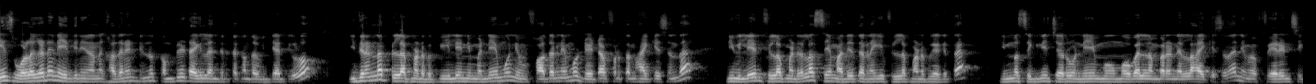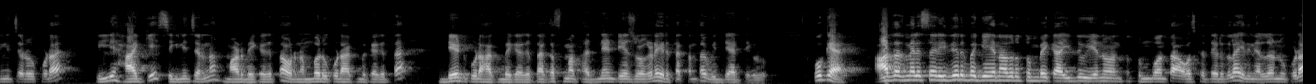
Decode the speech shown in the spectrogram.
ಏಜ್ ಒಳಗಡೆನೇ ಇದ್ದೀನಿ. ನನಗೆ ಹದಿನೆಂಟು ಇನ್ನೂ ಕಂಪ್ಲೀಟ್ ಆಗಿಲ್ಲ ಅಂತಿರ್ತಕ್ಕಂಥ ವಿದ್ಯಾರ್ಥಿಗಳು ಇದನ್ನ ಫಿಲ್ಅಪ್ ಮಾಡಬೇಕು. ಇಲ್ಲಿ ನಿಮ್ಮ ನೇಮು, ನಿಮ್ಮ father name date of birth ಅನ್ನು ಹಾಕಿಸಂದ ನೀವು ಇಲ್ಲೇನು ಫಿಲ್ಅಪ್ ಮಾಡಿದಲ್ಲ ಸೇಮ್ ಅದೇ ತರನಾಗಿ ಫಿಲ್ಅಪ್ ಮಾಡಬೇಕಾಗುತ್ತೆ? ನಿಮ್ಮ ಸಿಗ್ನೇಚರು ನೇಮು ಮೊಬೈಲ್ ನಂಬರನ್ನೆಲ್ಲ ಹಾಕಿಸಂದ ನಿಮ್ಮ ಪೇರೆಂಟ್ ಸಿಗ್ನೇಚರು ಕೂಡ ಇಲ್ಲಿ ಹಾಕಿ ಸಿಗ್ನೇಚರ್ನ ಮಾಡಬೇಕಾಗುತ್ತೆ, ಅವ್ರ ನಂಬರು ಕೂಡ ಹಾಕಬೇಕಾಗುತ್ತೆ ಡೇಟ್ ಕೂಡ ಹಾಕಬೇಕಾಗುತ್ತೆ, ಅಕಸ್ಮಾತ್ ಹದಿನೆಂಟು ಏಜ್ ಒಳಗಡೆ ಇರತಕ್ಕಂಥ ವಿದ್ಯಾರ್ಥಿಗಳು. ಓಕೆ ಅದಾದ್ಮೇಲೆ ಸರ್ ಇದ್ರ ಬಗ್ಗೆ ಏನಾದರೂ ತುಂಬಬೇಕಾ ಇದು ಏನು ಅಂತ ತುಂಬುವಂತ ಅವಶ್ಯಕತೆ ಇರೋದಿಲ್ಲ, ಇದನ್ನೆಲ್ಲನೂ ಕೂಡ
